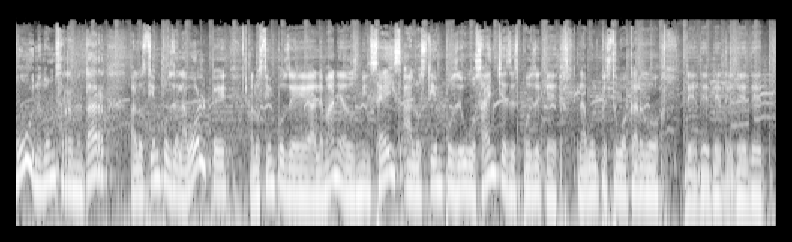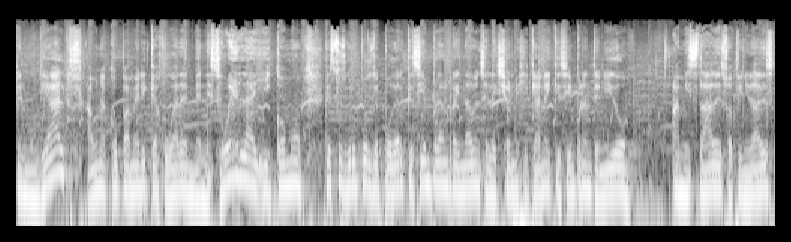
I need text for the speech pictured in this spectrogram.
Uy, nos vamos a remontar a los tiempos de la Volpe, a los tiempos de Alemania 2006, a los tiempos de Hugo Sánchez después de que la Volpe estuvo a cargo del Mundial, a una Copa América jugada en Venezuela y cómo estos grupos de poder que siempre han reinado en selección mexicana y que siempre han tenido amistades o afinidades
